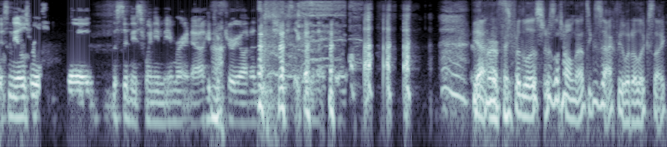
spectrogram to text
It's Neel's version the, the Sydney Sweeney meme right now. He took Jerry on and then she's like, doing that thing. Yeah, that's for the listeners at home. That's exactly what it looks like.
